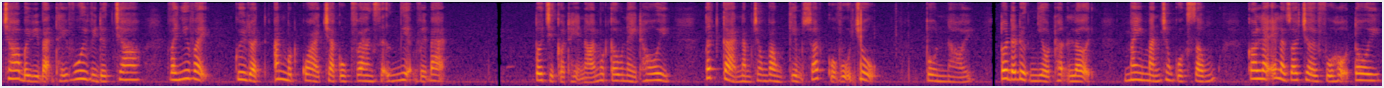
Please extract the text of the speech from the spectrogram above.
Cho bởi vì bạn thấy vui vì được cho. Và như vậy, quy luật ăn một quả trà cục vàng sẽ ứng nghiệm với bạn. Tôi chỉ có thể nói một câu này thôi. Tất cả nằm trong vòng kiểm soát của vũ trụ. Paul nói, tôi đã được nhiều thuận lợi, may mắn trong cuộc sống. Có lẽ là do trời phù hộ tôi.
